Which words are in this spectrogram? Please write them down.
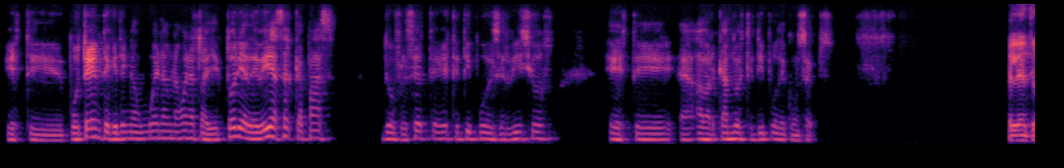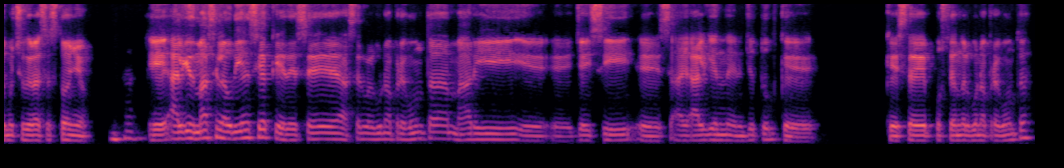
este, potente, que tenga buena, una buena trayectoria, debería ser capaz de ofrecerte este tipo de servicios este, abarcando este tipo de conceptos. Excelente, muchas gracias, Toño. Eh, ¿Alguien más en la audiencia que desee hacer alguna pregunta? Mari, eh, eh JC, ¿hay alguien en YouTube que, que esté posteando alguna pregunta?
